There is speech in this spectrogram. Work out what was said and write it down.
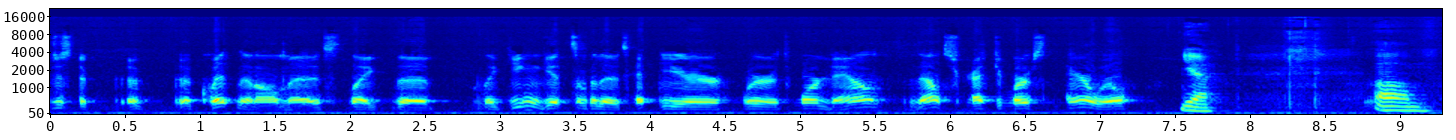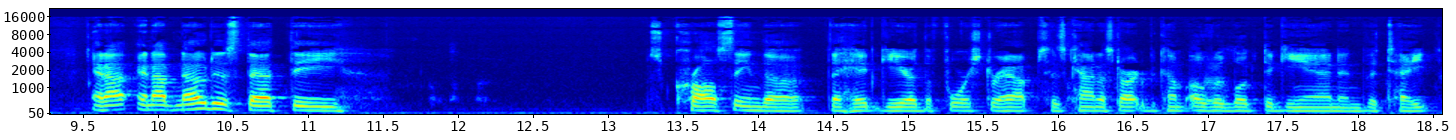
just a, a, equipment almost like the like you can get some of those headgear where it's worn down that'll scratch you worse than hair will. Yeah. Um, and I and I've noticed that the crossing the the headgear, the four straps, has kind of started to become overlooked again, and the tape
